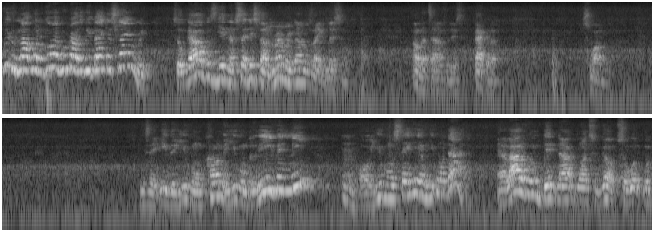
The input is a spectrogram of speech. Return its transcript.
We do not want to go out. We'd rather be back in slavery. So God was getting upset. They started murmuring. God was like, listen, I don't got time for this. Back it up. Swallow. He said, either you gonna come and you gonna believe in me, Mm. or you gonna stay here and you gonna die. And a lot of them did not want to go. So what, what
